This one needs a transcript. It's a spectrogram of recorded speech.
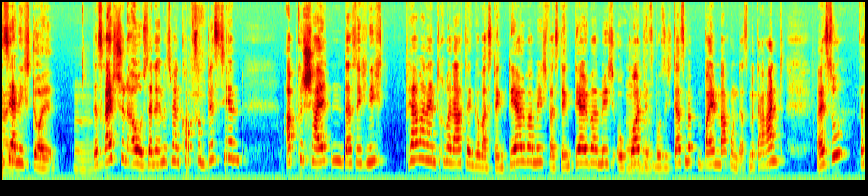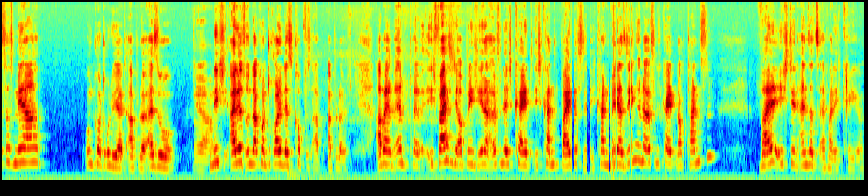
ist ja nicht doll. Mhm. Das reicht schon aus. Dann ist mein Kopf so ein bisschen abgeschalten, dass ich nicht permanent drüber nachdenke, was denkt der über mich, was denkt der über mich, oh Gott, Mhm. jetzt muss ich das mit dem Bein machen und das mit der Hand. Weißt du, dass das mehr unkontrolliert abläuft. Also Ja. nicht alles unter Kontrolle des Kopfes ab, abläuft. Aber ich weiß nicht, ob ich in der Öffentlichkeit, ich kann beides nicht. Ich kann weder singen in der Öffentlichkeit noch tanzen, weil ich den Einsatz einfach nicht kriege.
